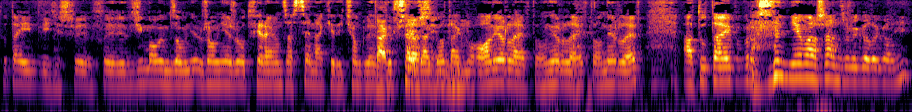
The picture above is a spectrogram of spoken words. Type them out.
tutaj widzisz w, w zimowym żołnie- żołnierzu otwierająca scena, kiedy ciągle Tak, wyprzedza strasznie, go, tak mhm. on your left, on your left, on your left, a tutaj po prostu nie ma szans, żeby go dogonić.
